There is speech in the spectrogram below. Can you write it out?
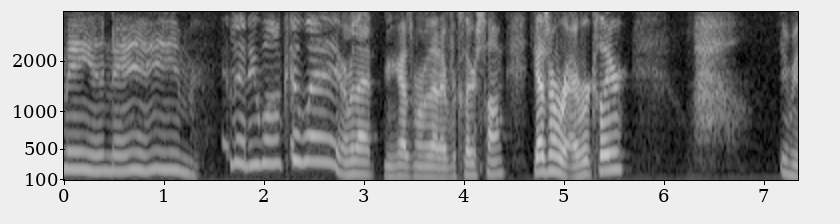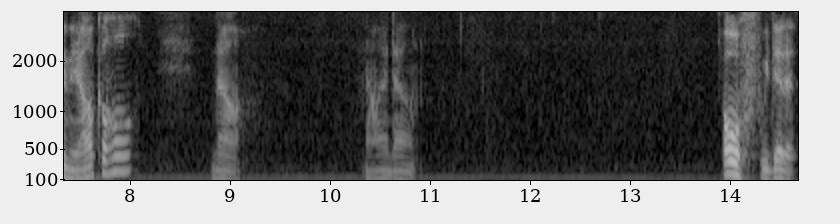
Me a name, and then he walked away. Remember that? You guys remember that Everclear song? You guys remember Everclear? Wow. You mean the alcohol? No. No, I don't. Oh, we did it.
